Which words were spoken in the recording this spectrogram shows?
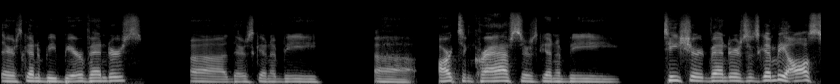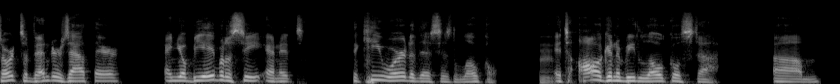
there's going to be beer vendors. Uh, there's going to be uh, arts and crafts. There's going to be t-shirt vendors. There's going to be all sorts of vendors out there, and you'll be able to see. And it's the key word of this is local. Hmm. It's all going to be local stuff, um,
